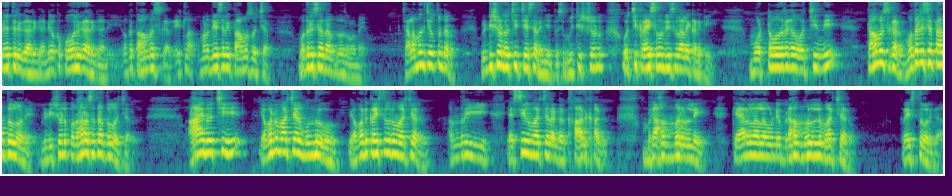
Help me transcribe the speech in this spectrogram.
పేతురు గారు కానీ ఒక పౌలు గారు కానీ ఒక థామస్ గారు ఇట్లా మన దేశానికి థామస్ వచ్చారు. మొదటి శతాబ్దంలోనే చాలామంది చెప్తుంటారు బ్రిటిష్ వాళ్ళు వచ్చి చేశారని చెప్పేసి. బ్రిటిష్ వాళ్ళు వచ్చి క్రైస్తవం తీసుకురాలి ఇక్కడికి. మొట్టమొదటిగా వచ్చింది థామస్ గారు మొదటి శతాబ్దంలోనే. బ్రిటిష్ వాళ్ళు పదహారవ శతాబ్దంలో వచ్చారు. ఆయన వచ్చి ఎవరిని మార్చారు ముందు? ఎవరిని క్రైస్తవులుగా మార్చారు? అందరూ ఈ ఎస్సీలు మార్చారంటారు. కాదు కాదు. బ్రాహ్మణుల్ని కేరళలో ఉండే బ్రాహ్మణుల్ని మార్చారు క్రైస్తవులుగా.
